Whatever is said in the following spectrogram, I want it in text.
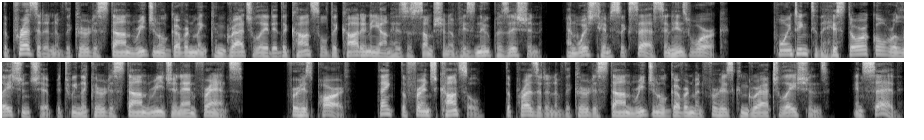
the president of the Kurdistan regional government congratulated the consul Decottignies on his assumption of his new position and wished him success in his work, pointing to the historical relationship between the Kurdistan region and France. For his part, thanked the French consul, the president of the Kurdistan regional government for his congratulations, and said,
